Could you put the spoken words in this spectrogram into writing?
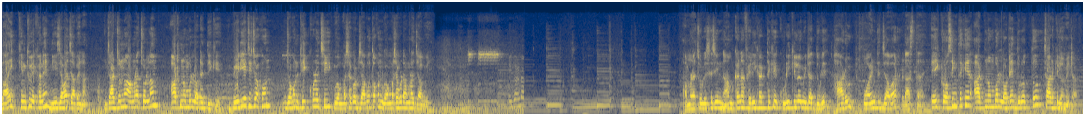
বাইক কিন্তু এখানে নিয়ে যাওয়া যাবে না। যার জন্য আমরা চললাম আট নম্বর লটের দিকে। বেরিয়েছি যখন যখন ঠিক করেছি, গঙ্গাসাগর যাব, তখন গঙ্গাসাগর আমরা যাবই। আমরা চলে এসেছি নামখানা ফেরিঘাট থেকে কুড়ি কিলোমিটার দূরে হারুট পয়েন্ট যাওয়ার রাস্তায়। এই ক্রসিং থেকে আট নম্বর লটের দূরত্ব চার কিলোমিটার।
